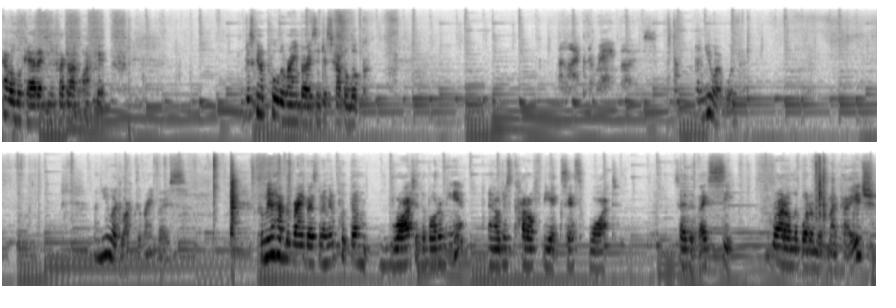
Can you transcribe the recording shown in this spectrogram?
Have a look at it and if I don't like it, just going to pull the rainbows and just have a look. I like the rainbows. I knew I would. I knew I'd like the rainbows. So I'm going to have the rainbows, but I'm going to put them right at the bottom here. And I'll just cut off the excess white so that they sit right on the bottom of my page.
